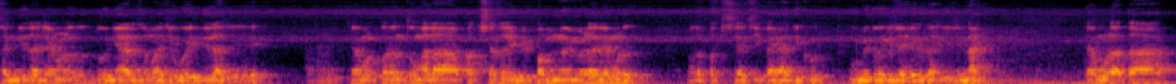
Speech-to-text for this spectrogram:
छाननी झाल्यामुळं दोन्ही अर्ज माझे वैध झालेले आहेत. त्यामुळे परंतु मला पक्षाचा बी फॉर्म न मिळाल्यामुळं मला पक्षाची काही अधिकृत उमेदवारी जाहीर झालेली नाही. त्यामुळं आता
